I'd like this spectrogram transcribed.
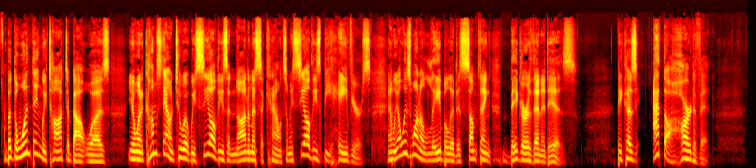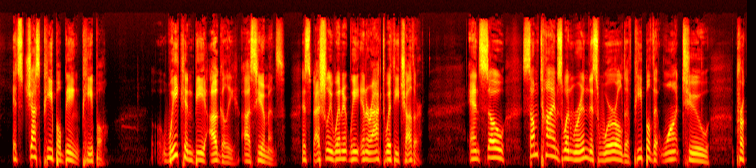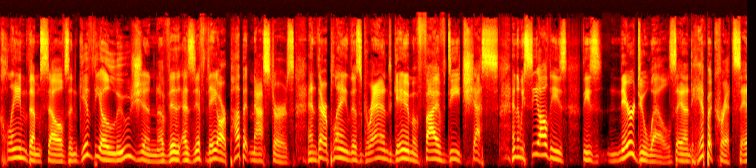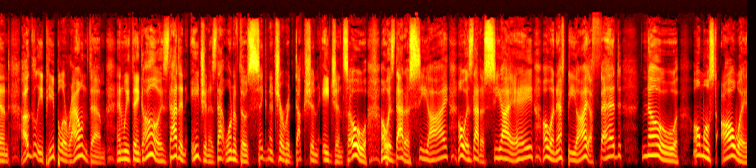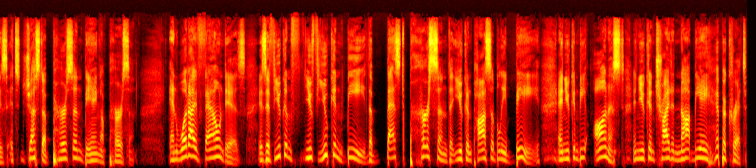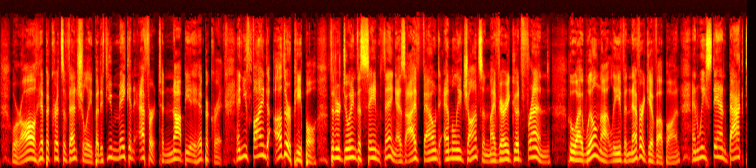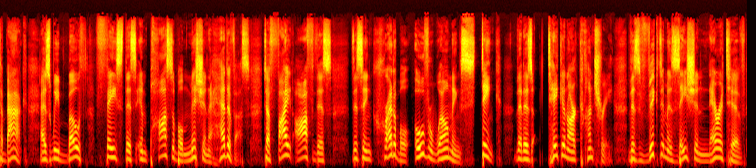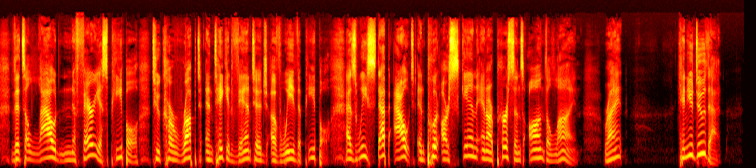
but the one thing we talked about was, you know, when it comes down to it, we see all these anonymous accounts and we see all these behaviors, and we always want to label it as something bigger than it is. Because at the heart of it, it's just people being people. We can be ugly, us humans, especially when we interact with each other. And so sometimes when we're in this world of people that want to, proclaim themselves and give the illusion of as if they are puppet masters and they're playing this grand game of 5D chess. And then we see all these these ne'er-do-wells and hypocrites and ugly people around them. And we think oh is that an agent? Is that one of those signature reduction agents? Oh oh is that a CI oh is that a CIA oh an FBI a Fed? No, almost always it's just a person being a person. And what I've found is is if you can if you can be the best person that you can possibly be. And you can be honest and you can try to not be a hypocrite. We're all hypocrites eventually, but if you make an effort to not be a hypocrite and you find other people that are doing the same thing, as I've found Emily Johnson, my very good friend, who I will not leave and never give up on, and we stand back to back as we both face this impossible mission ahead of us to fight off this this incredible, overwhelming stink that has taken our country, this victimization narrative that's allowed nefarious people to corrupt and take advantage of we the people. As we step out and put our skin and our persons on the line, right? Can you do that?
